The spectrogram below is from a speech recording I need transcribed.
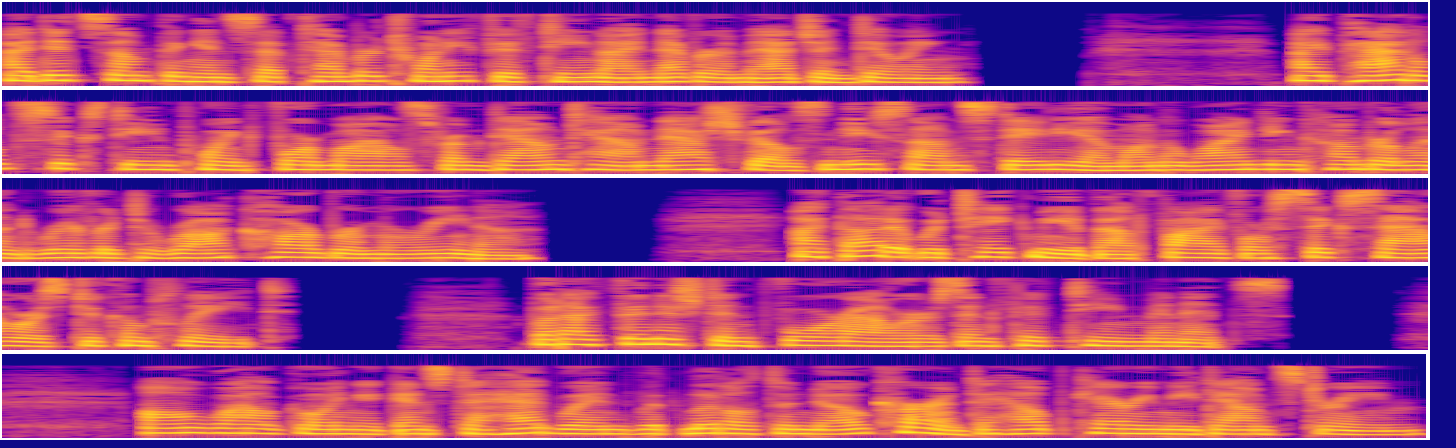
I did something in September 2015 I never imagined doing. I paddled 16.4 miles from downtown Nashville's Nissan Stadium on the winding Cumberland River to Rock Harbor Marina. I thought it would take me about 5 or 6 hours to complete. But I finished in 4 hours and 15 minutes. All while going against a headwind with little to no current to help carry me downstream.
